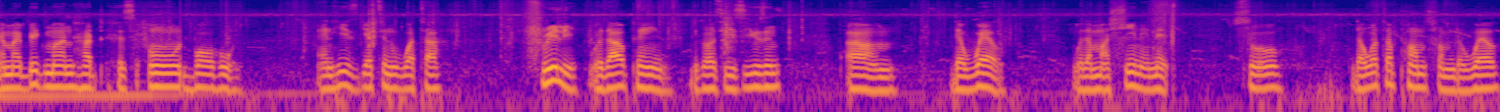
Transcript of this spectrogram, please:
and my big man had his own borehole and he's getting water freely without paying because he's using um, the well with a machine in it so the water pumps from the well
